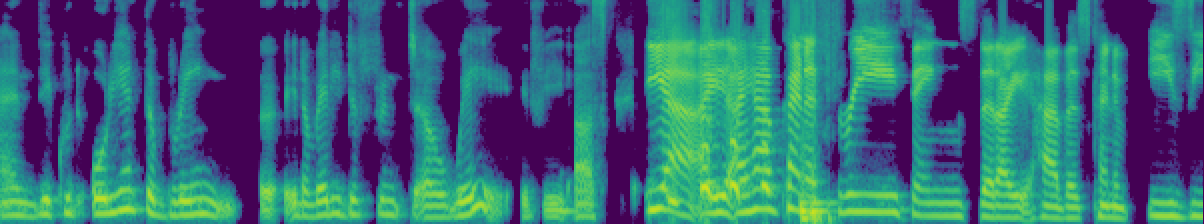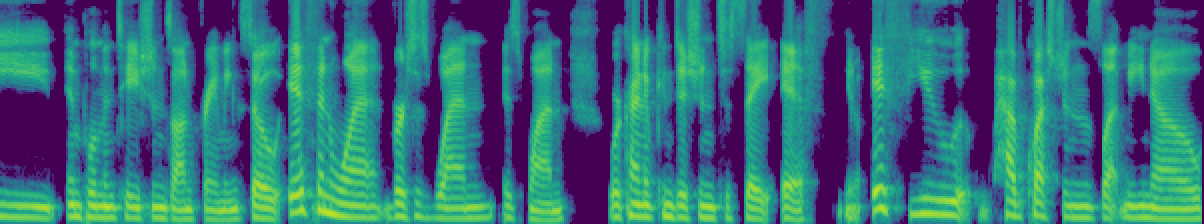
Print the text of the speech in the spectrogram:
and they could orient the brain uh, in a very different uh, way if we ask. Yeah I, I, have kind of three things that i have as kind of easy implementations on framing. So if and when versus when is when we're kind of conditioned to say if you know if you have questions let me know.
